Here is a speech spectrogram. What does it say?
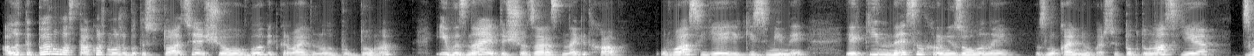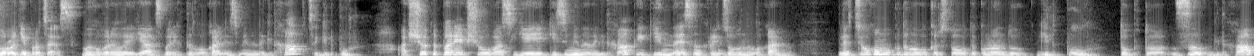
Але тепер у вас також може бути ситуація, що ви відкриваєте ноутбук вдома, і ви знаєте, що зараз на GitHub у вас є якісь зміни, які не синхронізовані з локальною версією. Тобто, у нас є зворотній процес. Ми говорили, як зберегти локальні зміни на GitHub, це Git push. А що тепер, якщо у вас є якісь зміни на GitHub, які не синхронізовані локально? Для цього ми будемо використовувати команду git pull, тобто з GitHub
